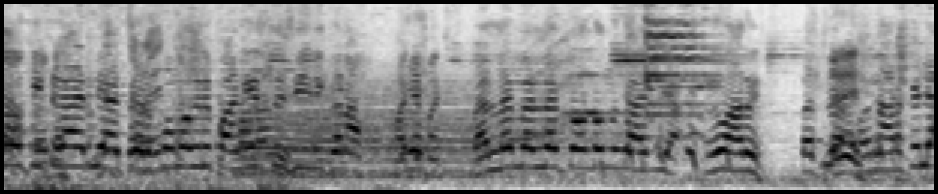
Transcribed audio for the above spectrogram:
നോക്കിയിട്ട് കാര്യമില്ല. ചെറുപ്പം മുതൽ പണിയെടുത്ത് ശീലിക്കണം. വെള്ളം ഇട്ടോണ്ടൊന്നും കാര്യമില്ല. മാറ്. നടക്കില്ല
